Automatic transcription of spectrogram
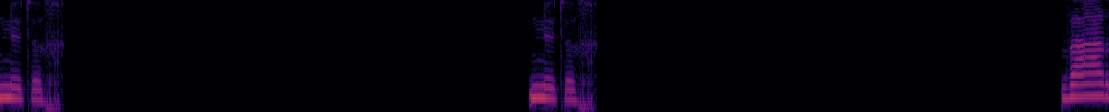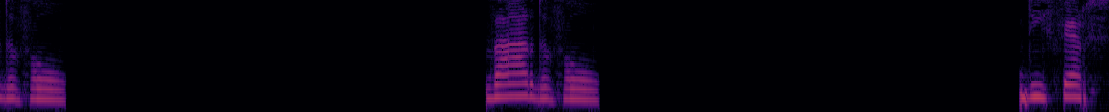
Nuttig. Nuttig. Waardevol. Waardevol divers.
